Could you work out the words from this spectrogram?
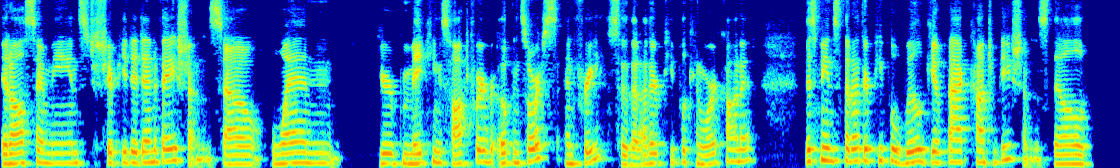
It also means distributed innovation. So when you're making software open source and free so that other people can work on it, this means that other people will give back contributions. They'll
